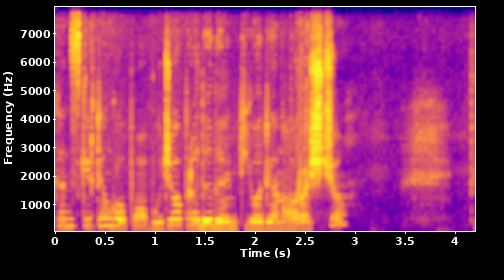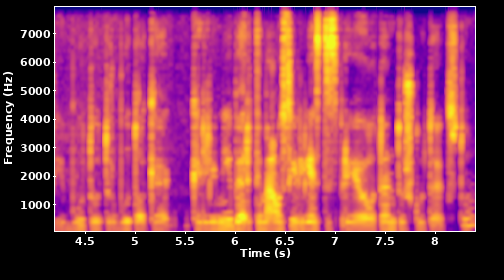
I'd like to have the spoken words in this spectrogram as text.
gan skirtingo pobūdžio, pradedant jo dienoraščių. Tai būtų turbūt tokia galimybė artimiausiai liestis prie autentiškų tekstų.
